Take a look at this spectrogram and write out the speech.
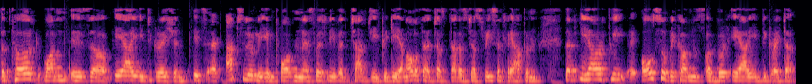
The third one is uh, AI integration. It's uh, absolutely important, especially with ChatGPT and all of that just that has just recently happened. That ERP also becomes a good AI integrator.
